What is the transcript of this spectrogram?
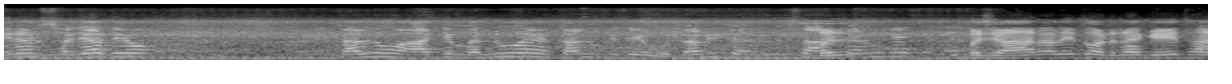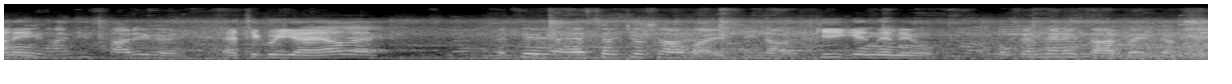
ਇਹਨਾਂ ਨੂੰ ਸਜ਼ਾ ਦਿਓ। ਕੱਲ ਨੂੰ ਅੱਜ ਮੰਨੂ ਹੈ ਕੱਲ ਨੂੰ ਕਿਸੇ ਹੋਰ ਦਾ ਵੀ ਬਲ- ਕਰਨਗੇ। ਬਾਜ਼ਾਰ ਵਾਲੇ ਤੁਹਾਡੇ ਨਾਲ ਗਏ ਥਾਣੇ? ਹਾਂਜੀ ਸਾਰੇ ਗਏ। ਇੱਥੇ ਕੋਈ ਆਇਆ ਵਾ? ਇੱਥੇ ਐਸਐਚਓ ਸਾਹਿਬ ਆਏ ਸੀ ਨਾਲ। ਕੀ ਕਹਿੰਦੇ ਨੇ ਉਹ? ਉਹ ਕਹਿੰਦੇ ਨੇ ਕਾਰਵਾਈ ਕਰਦੇ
